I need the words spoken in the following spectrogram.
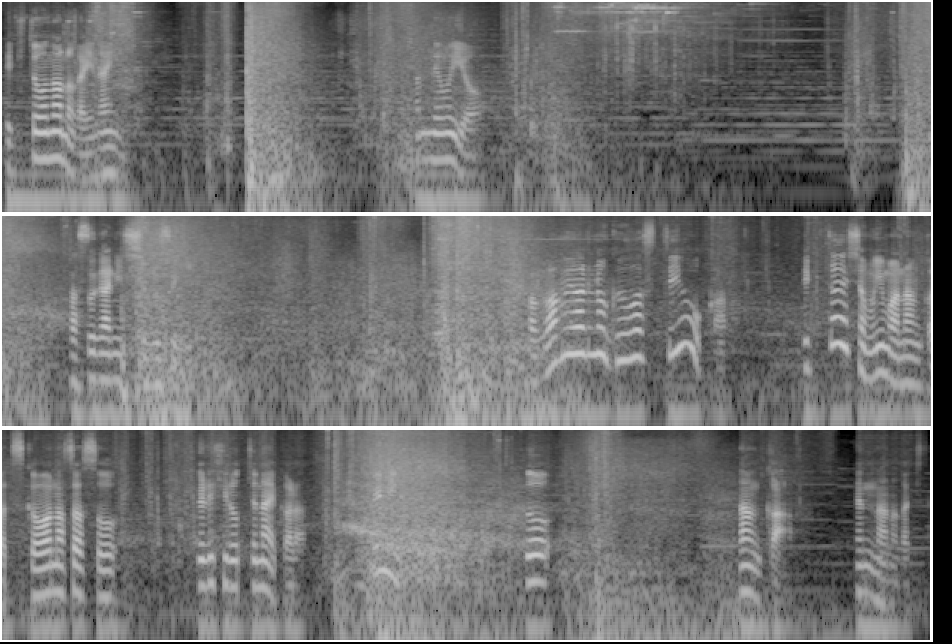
適当なのがいないんだよ。なんでもいいよ。さすがに渋すぎ。鏡割りの具は捨てようか敵対者も今なんか使わなさそう。スペル拾ってないから。となんか、変なのが来た。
